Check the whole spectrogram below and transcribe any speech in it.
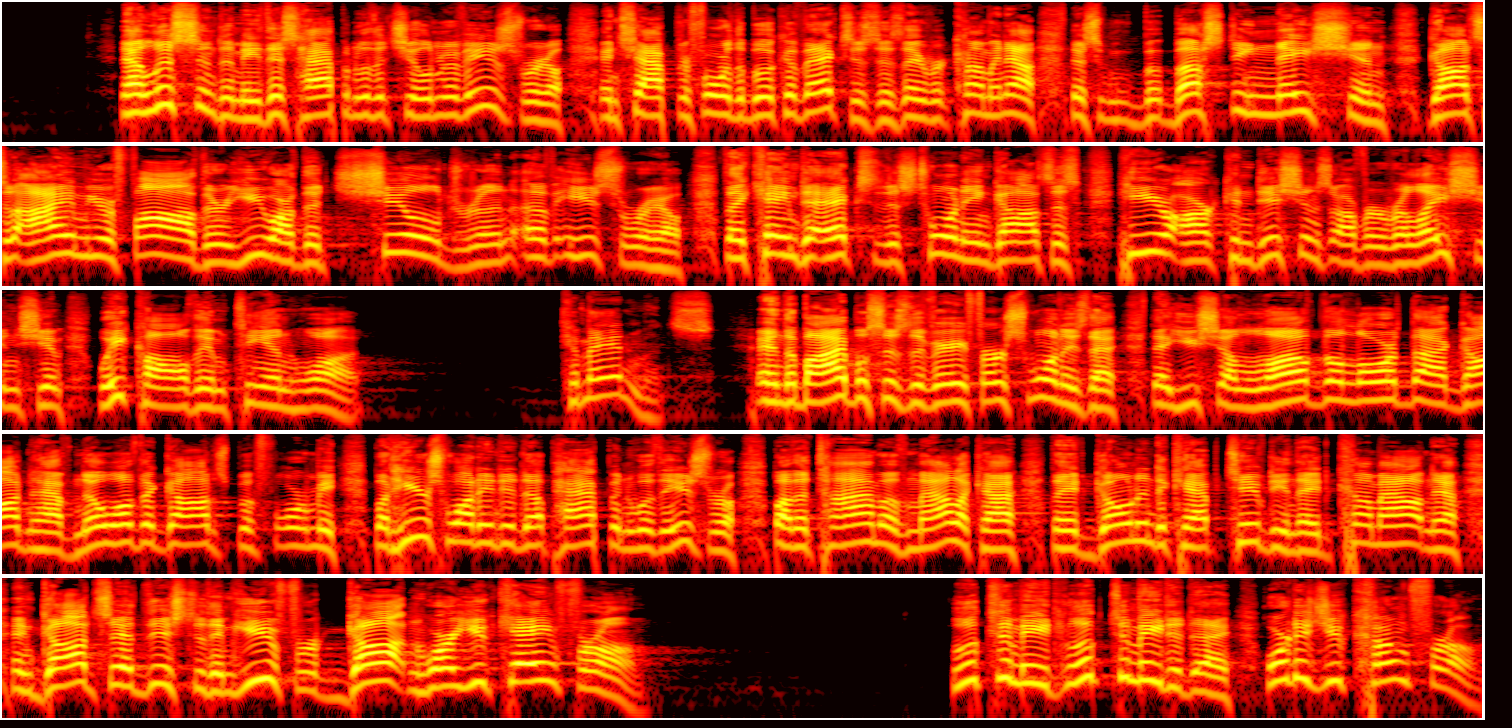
Now, listen to me. This happened with the children of Israel in chapter 4 of the book of Exodus as they were coming out. This busting nation, God said, I am your father. You are the children of Israel. They came to Exodus 20, and God says, Here are conditions of a relationship. We call them 10 what? Commandments. And the Bible says the very first one is that, that you shall love the Lord thy God and have no other gods before me. But here's what ended up happening with Israel. By the time of Malachi, they had gone into captivity and they had come out now. And God said this to them You've forgotten where you came from. Look to me, look to me today. Where did you come from?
